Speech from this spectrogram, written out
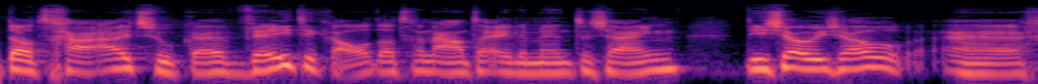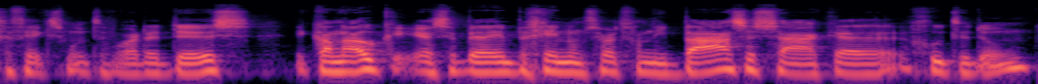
dat ga uitzoeken, weet ik al dat er een aantal elementen zijn die sowieso uh, gefixt moeten worden. Dus ik kan ook eerst bij het begin om soort van die basiszaken goed te doen.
